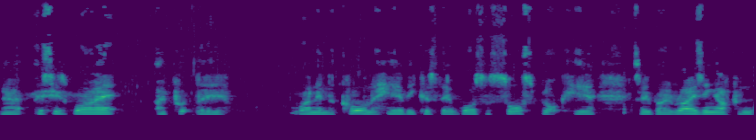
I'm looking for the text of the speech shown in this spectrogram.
Now this is why I put the one in the corner here because there was a source block here so by rising up and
